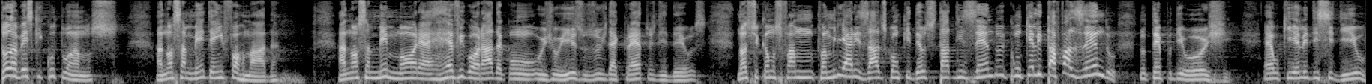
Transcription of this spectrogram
Toda vez que cultuamos, a nossa mente é informada a nossa memória é revigorada com os juízos, os decretos de Deus, nós ficamos familiarizados com o que Deus está dizendo e com o que Ele está fazendo no tempo de hoje. É o que Ele decidiu,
